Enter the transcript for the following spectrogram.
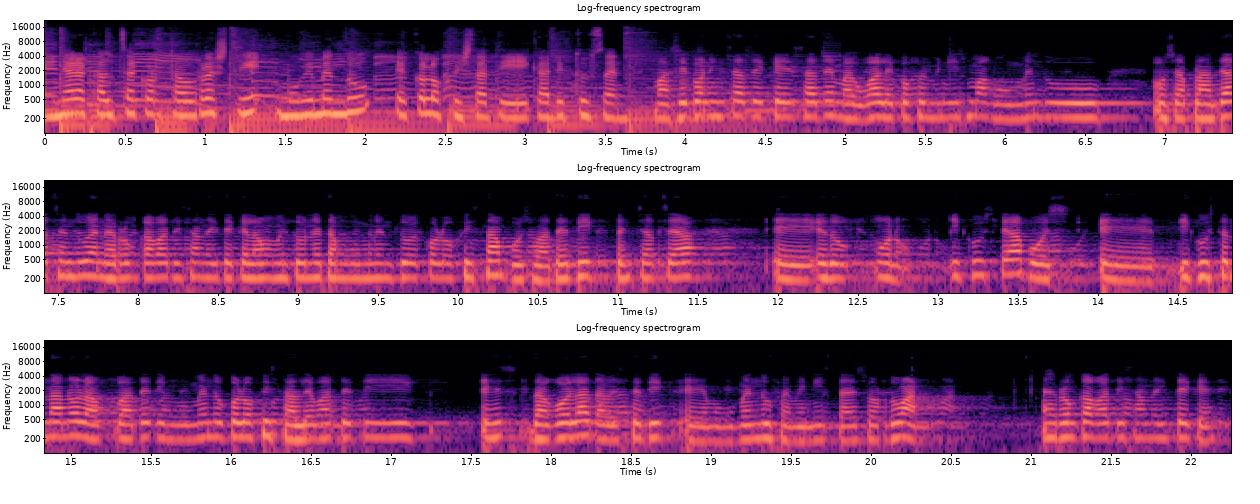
Ainara Kaltzakorta Urresti mugimendu ekologistatik aritu zen. Basiko nintzateke esaten, ba, igual ekofeminismoa mugimendu, osea, planteatzen duen erronka bat izan daitekeela momentu honetan mugimendu ekologistan, pues batetik pentsatzea eh, edo, bueno, ikustea, pues, eh, ikusten da nola batetik mugimendu ekologista alde batetik ez dagoela eta bestetik eh, mugimendu feminista ez orduan. Erronka bat izan daiteke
